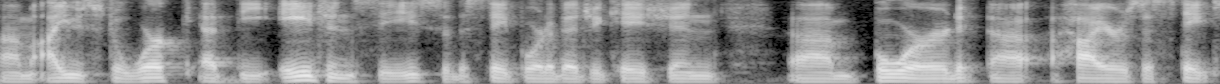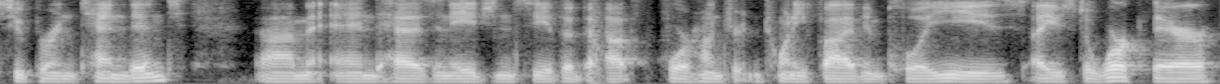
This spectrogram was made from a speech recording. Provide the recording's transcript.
Um, I used to work at the agency, so the State Board of Education um, board uh, hires a state superintendent um, and has an agency of about 425 employees. I used to work there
